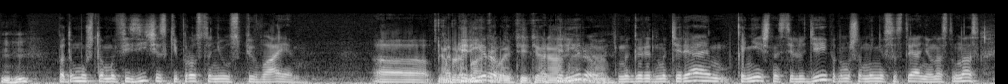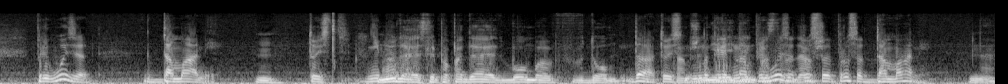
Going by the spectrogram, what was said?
Мгм. потому что мы физически просто не успеваем э, оперировать. эти раны, оперировать. да. Мы, говорит, мы теряем конечности людей, потому что мы не в состоянии. У нас, у нас привозят домами. М. То есть не Ну да, если попадает бомба в дом. да, то есть говорит, нам привозят просто, просто домами. Да.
